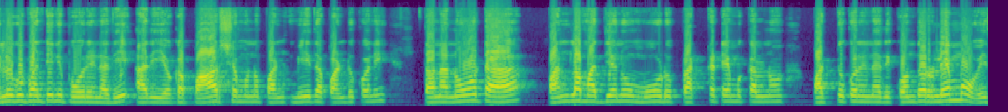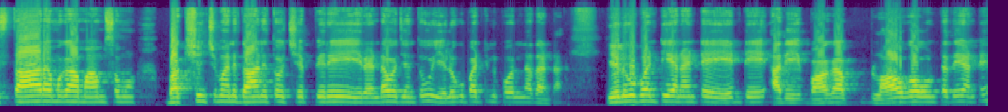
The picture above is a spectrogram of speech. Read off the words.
ఎలుగుబంటిని పోలినది. అది ఒక పార్శ్వమును పం మీద పండుకొని తన నోట పండ్ల మధ్యను మూడు ప్రక్కటెముకలను పట్టుకొనినది. కొందరు లెమ్ము విస్తారముగా మాంసము భక్షించమని దానితో చెప్పిరి ఈ రెండవ జంతువు ఎలుగుబంటిని పోలినదంట. ఎలుగుబంటి అని అంటే ఏంటి? అది బాగా లావుగా ఉంటుంది అంటే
